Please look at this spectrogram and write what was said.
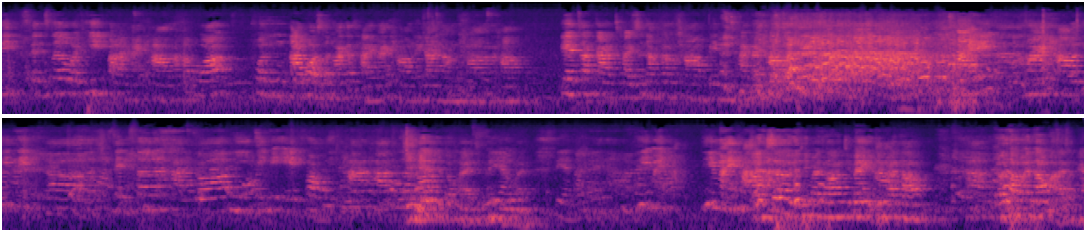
ติดเซ็นเซอร์ไว้ที่ปลายไม้เท้านะคะ เพราะว่าคนตาบอดส่วนมากจะใช้ไม้เท้าในการนำทางนะคะ เปลี่ยนจากการใช้สุนัขนำทางเป็นใช้ไม้เท้าใช้ไม้เท้าที่ติดเอ่อเซ็นเซอร์นะคะ แล้วก็มี GPS บอกทิศทางนะคะจีเมอยู่ตรงไหนจีเมอยู่ตรงไหนที่ไม้ที่ไม้เท้าเซนเซอร์อยู่ที่ไม้เท้าจีเมอยู่ที่ไม้เท้าค่ะแล้วทำไม้เท้าหายทำไง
